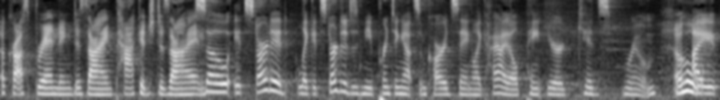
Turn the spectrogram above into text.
across branding, design, package design. So it started like it started as me printing out some cards saying like, "Hi, I'll paint your kid's room." Oh. I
